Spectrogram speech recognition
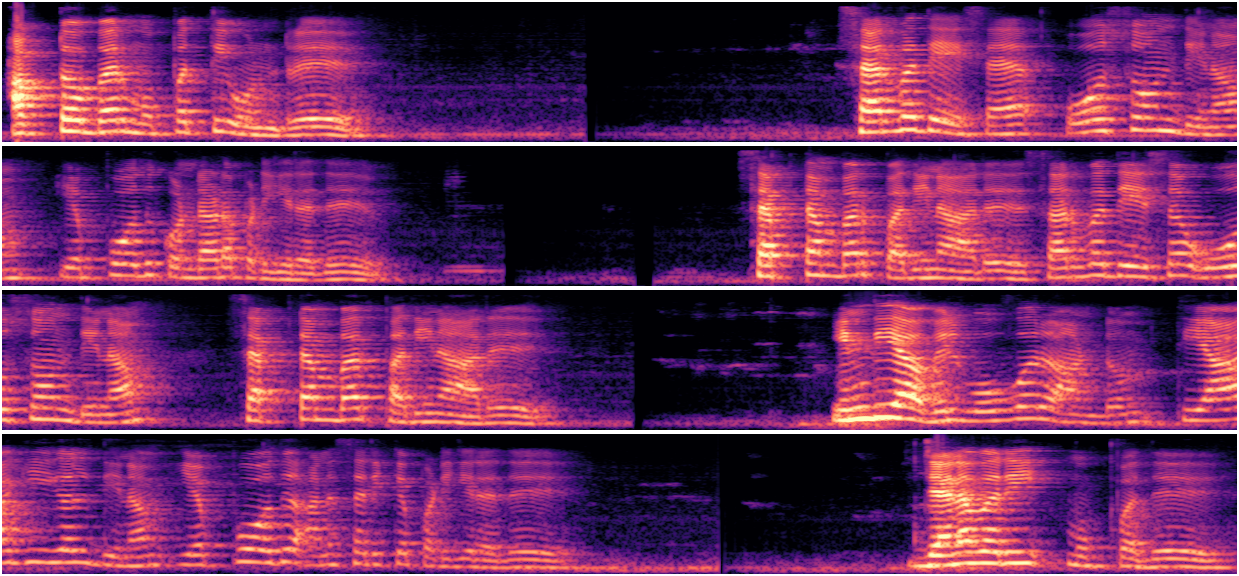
அக்டோபர் முப்பத்தி ஒன்று. சர்வதேச ஓசோன் தினம் எப்போது கொண்டாடப்படுகிறது? செப்டம்பர் பதினாறு. சர்வதேச ஓசோன் தினம் செப்டம்பர் பதினாறு. இந்தியாவில் ஒவ்வொரு ஆண்டும் தியாகிகள் தினம் எப்போது அனுசரிக்கப்படுகிறது? ஜனவரி முப்பது.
